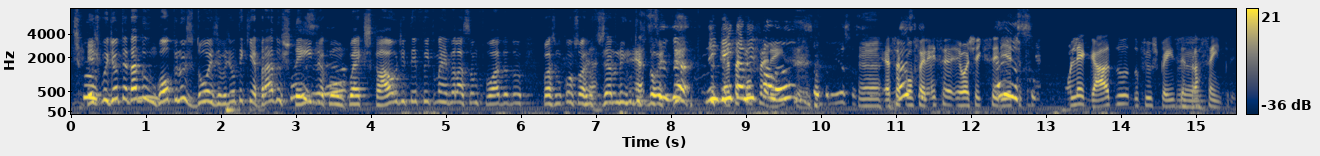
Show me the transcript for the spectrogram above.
Tipo, eles podiam ter dado um golpe nos dois. Eles podiam ter quebrado o Stadia é. com, com o xCloud e ter feito uma revelação foda do próximo console. Não fizeram nenhum dos É, dois. vê, ninguém tá nem falando sobre isso. assim. É. Essa Mas, conferência eu achei que É seria tipo o legado do Phil Spencer É. pra sempre.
